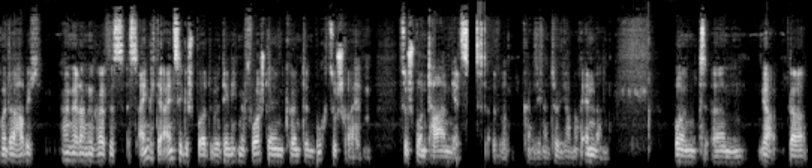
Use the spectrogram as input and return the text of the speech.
Und da habe ich, hab mir dann gesagt, das ist eigentlich der einzige Sport, über den ich mir vorstellen könnte, ein Buch zu schreiben so spontan jetzt. Also kann sich natürlich auch noch ändern. Und ähm, ja, da,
